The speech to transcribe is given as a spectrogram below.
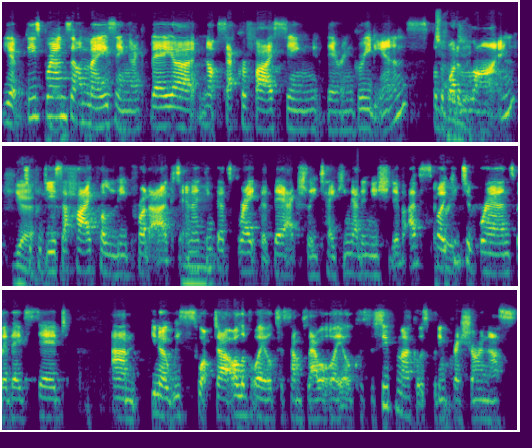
Yeah, these brands are amazing. Like they are not sacrificing their ingredients for the bottom line to produce a high quality product. And I Mm. think that's great that they're actually taking that initiative. I've spoken Agreed. to brands where they've said, um, you know, we swapped our olive oil to sunflower oil because the supermarket was putting pressure on us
